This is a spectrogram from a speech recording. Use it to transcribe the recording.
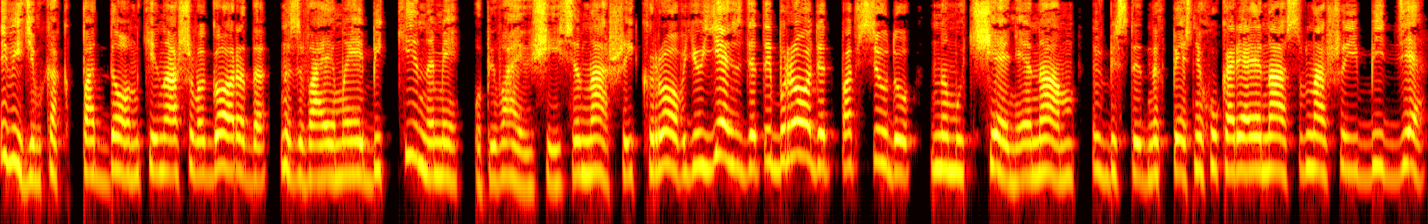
Видим, как подонки нашего города, называемые бикинами, упивающиеся нашей кровью, ездят и бродят повсюду на мучение нам, в бесстыдных песнях укоряя нас в нашей беде.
